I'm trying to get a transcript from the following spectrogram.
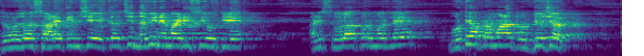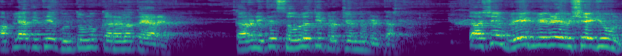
जवळजवळ साडेतीनशे एकरची नवीन एम आय डी सी होतीये. आणि सोलापूरमधले मोठ्या प्रमाणात उद्योजक आपल्या तिथे गुंतवणूक करायला तयार आहेत. कारण इथे सवलती प्रचंड मिळतात. तर असे वेगवेगळे विषय घेऊन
